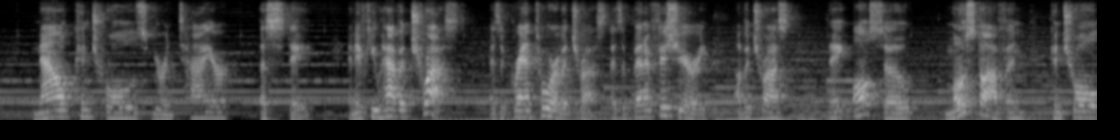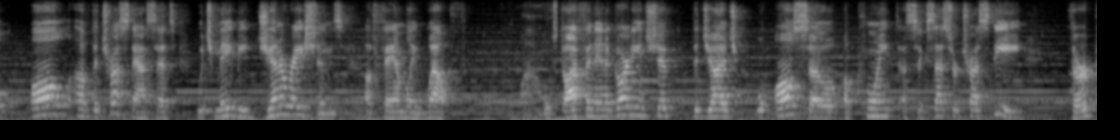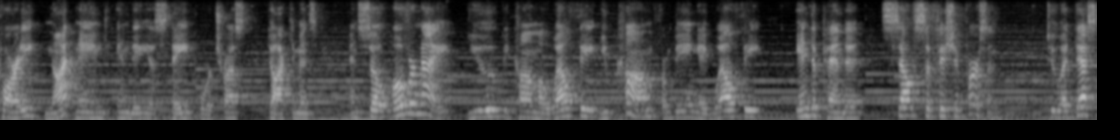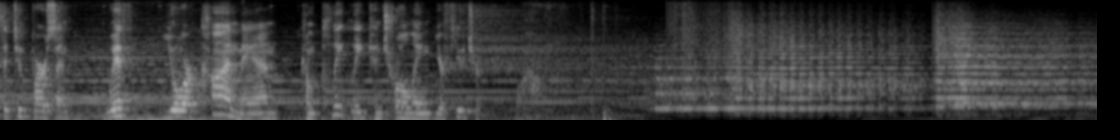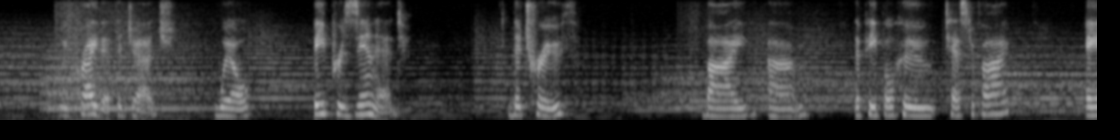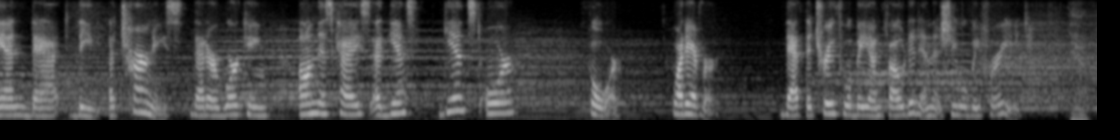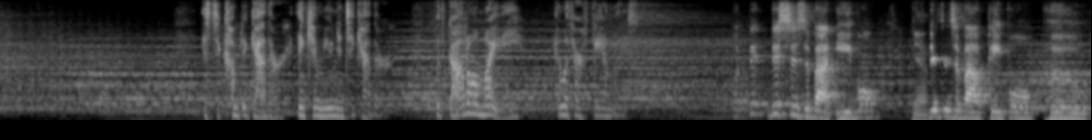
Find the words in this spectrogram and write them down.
now controls your entire estate. And if you have a trust, as a grantor of a trust, as a beneficiary of a trust, they also most often control all of the trust assets, which may be generations of family wealth. Wow. Most often in a guardianship, the judge will also appoint a successor trustee, third party, not named in the estate or trust documents. And so overnight, you become a wealthy, you come from being a wealthy, independent, self sufficient person to a destitute person with your con man completely controlling your future. We pray that the judge will be presented the truth by um, the people who testify and that the attorneys that are working on this case against against or for whatever that the truth will be unfolded and that she will be freed Yeah. is to come together in communion together with God Almighty and with our families. Look, thi- this is about evil. Yeah. This is about people who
